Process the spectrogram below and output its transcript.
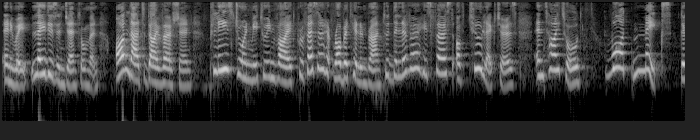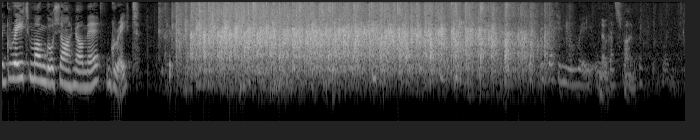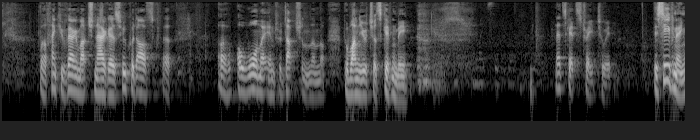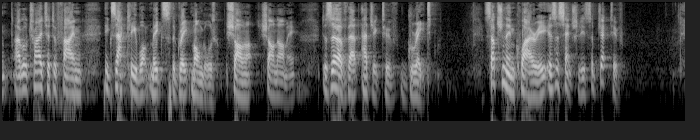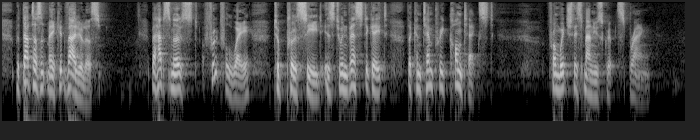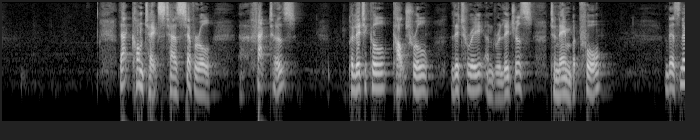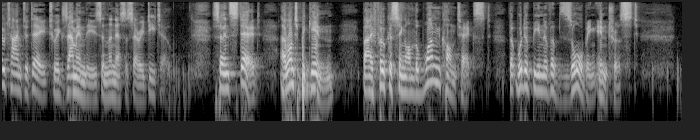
Anyway, ladies and gentlemen, on that diversion, Please join me to invite Professor Robert Hillenbrand to deliver his first of two lectures entitled What Makes the Great Mongol Shahnameh Great? No, that's fine. Well, thank you very much, Narguess. Who could ask for a, a warmer introduction than the, the one you've just given me. Let's get straight to it. This evening, I will try to define exactly what makes the great Mongol Shahnameh deserve that adjective great. Such an inquiry is essentially subjective, but that doesn't make it valueless. Perhaps the most fruitful way to proceed is to investigate the contemporary context from which this manuscript sprang. That context has several uh, factors, political, cultural, literary and religious, to name but four. And there's no time today to examine these in the necessary detail. So instead, I want to begin by focusing on the one context that would have been of absorbing interest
